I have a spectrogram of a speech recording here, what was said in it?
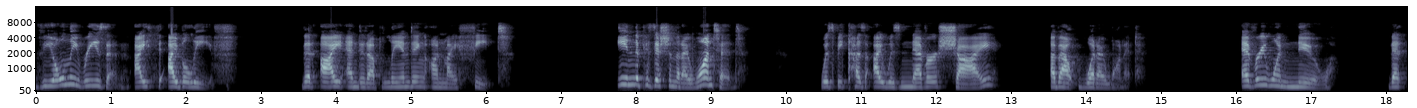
The only reason I th- I believe that I ended up landing on my feet in the position that I wanted was because I was never shy about what I wanted. Everyone knew that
